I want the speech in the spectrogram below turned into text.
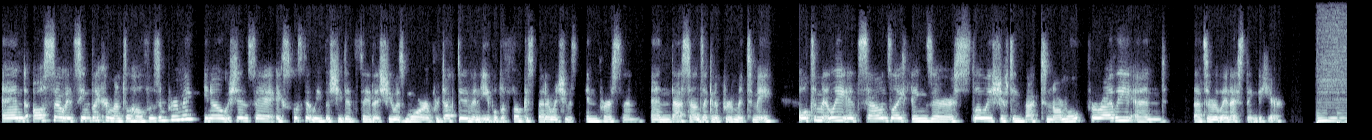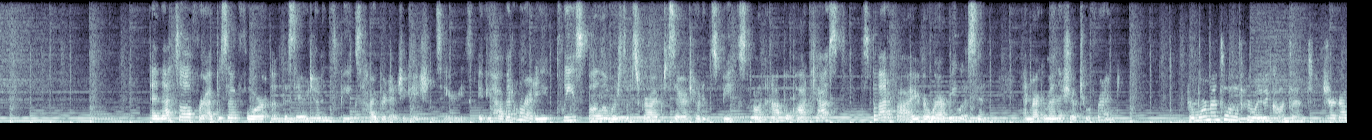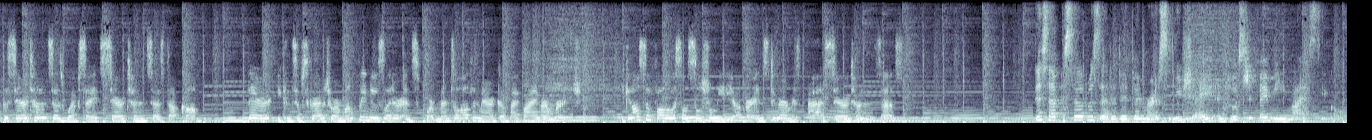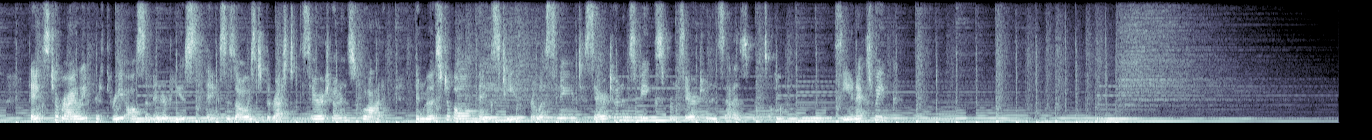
And also, it seemed like her mental health was improving. You know, she didn't say it explicitly, but she did say that she was more productive and able to focus better when she was in person. And that sounds like an improvement to me ultimately, it sounds like things are slowly shifting back to normal for Riley, and that's a really nice thing to hear. And that's all for episode four of the Serotonin Speaks Hybrid Education Series. If you haven't already, please follow or subscribe to Serotonin Speaks on Apple Podcasts, Spotify, or wherever you listen, and recommend the show to a friend. For more mental health related content, check out the Serotonin Says website, serotoninsays.com. There, you can subscribe to our monthly newsletter and support Mental Health America by buying our merch. You can also follow us on social media. Our Instagram is at Serotonin Says. This episode was edited by Marissa Boucher and hosted by me, Maya Siegel. Thanks to Riley for three awesome interviews. Thanks as always to the rest of the Serotonin Squad. And most of all, thanks to you for listening to Serotonin Speaks from Serotonin Says Mental Health. See you next week.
